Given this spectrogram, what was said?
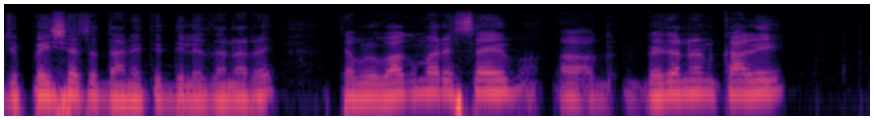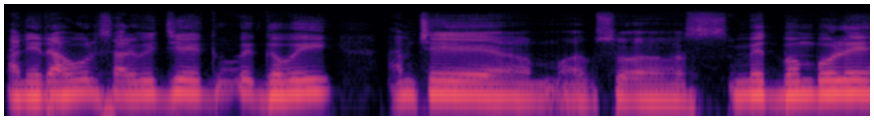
जे पैशाचं दान आहे ते दिले जाणार आहे. त्यामुळे वाघमारे साहेब गजानन काळे आणि राहुल साळवे जे गवई गवई आमचे सुमेध बंबोळे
